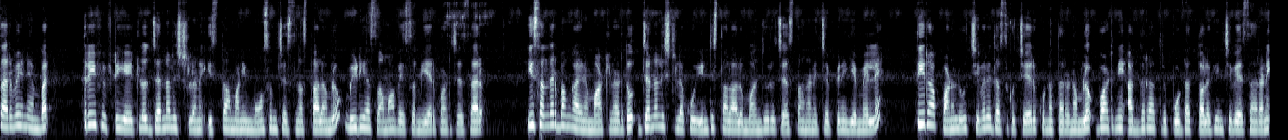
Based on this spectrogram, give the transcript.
survey number three fifty ఎయిట్లో జర్నలిస్టులను ఇస్తామని మోసం చేసిన స్థలంలో మీడియా సమావేశం ఏర్పాటు చేశారు. ఈ సందర్భంగా ఆయన మాట్లాడుతూ జర్నలిస్టులకు ఇంటి స్థలాలు మంజూరు చేస్తానని చెప్పిన ఎమ్మెల్యే తీరా పనులు చివరి దశకు చేరుకున్న తరుణంలో వాటిని అర్ధరాత్రి పూట తొలగించి వేశారని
